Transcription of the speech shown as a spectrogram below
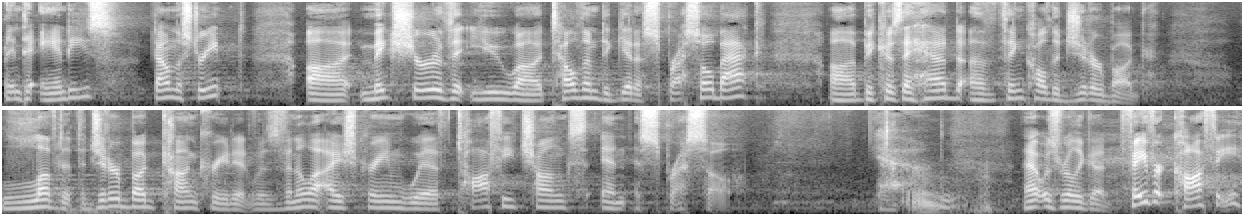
into Andy's down the street, uh, make sure that you uh, tell them to get espresso back uh, because they had a thing called a jitterbug. Loved it. The jitterbug concrete. It was vanilla ice cream with toffee chunks and espresso. Yeah. That was really good. Favorite coffee?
